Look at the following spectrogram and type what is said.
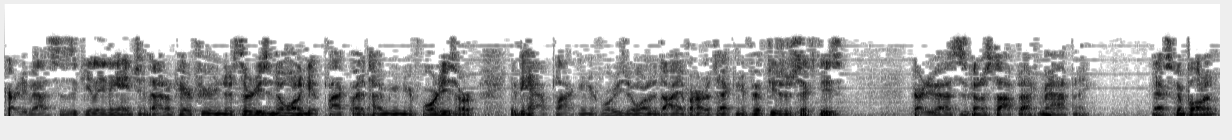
cardiovascular is a chelating agent. I don't care if you're in your 30s and don't want to get plaque by the time you're in your 40s, or if you have plaque in your 40s, you don't want to die of a heart attack in your 50s or 60s cardiovascular is going to stop that from happening. Next component.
